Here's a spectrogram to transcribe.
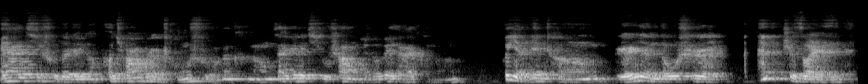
AI 技术的这个破圈或者成熟，那可能在这个基础上，我觉得未来可能会演变成人人都是制作人。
